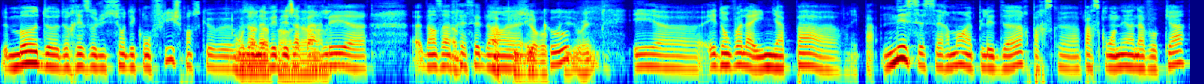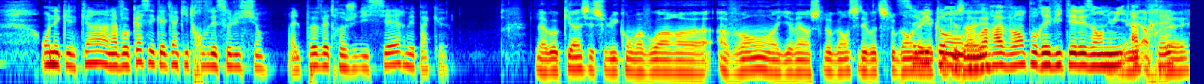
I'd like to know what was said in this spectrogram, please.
de, modes de résolution des conflits. Je pense que vous en, avez déjà parlé euh, dans un précédent euh, écho. et, et, donc voilà, il n'y a pas, on n'est pas nécessairement un plaideur parce que parce qu'on est un avocat. On est quelqu'un, un avocat, c'est quelqu'un qui trouve des solutions. Elles peuvent être judiciaires, mais pas que. L'avocat, c'est celui qu'on va voir avant. Il y avait un slogan, c'était votre slogan là, il y a quelques années. Celui qu'on va voir avant pour éviter les ennuis après. après.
